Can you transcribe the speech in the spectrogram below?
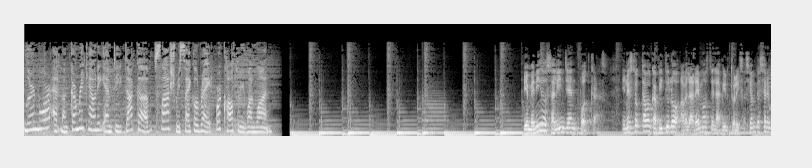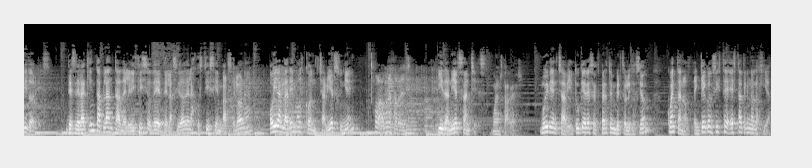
Learn more at montgomerycountymd.gov slash recycle right or call 311. Bienvenidos al InGen Podcast. En este octavo capítulo hablaremos de la virtualización de servidores. Desde la quinta planta del edificio D de la Ciudad de la Justicia en Barcelona, hoy hablaremos con Xavier Suñé. Hola, buenas tardes. Y Daniel Sánchez. Buenas tardes. Muy bien, Xavi, tú que eres experto en virtualización, cuéntanos, ¿en qué consiste esta tecnología?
